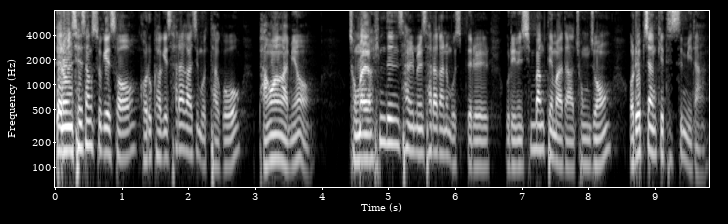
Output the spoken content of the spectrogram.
때론 세상 속에서 거룩하게 살아가지 못하고 방황하며 정말 힘든 삶을 살아가는 모습들을 우리는 신방 때마다 종종 어렵지 않게 듣습니다.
